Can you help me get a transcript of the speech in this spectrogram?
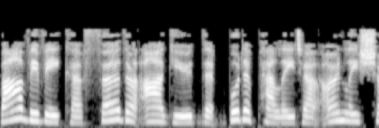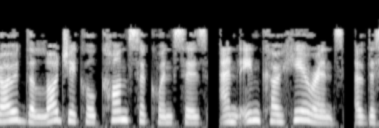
Bhaviveka further argued that Buddhapalita only showed the logical consequences, and incoherence, of the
